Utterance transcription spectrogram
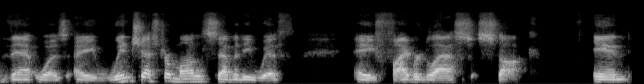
that was a Winchester Model 70 with a fiberglass stock. And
